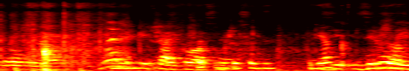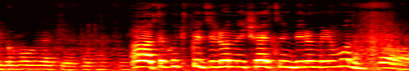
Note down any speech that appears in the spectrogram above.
зробила. Знаєш, чай класний? Як? Зелений додавляти. А, ти хочеш пити зелений чай з імбірем і лимоном? Да.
